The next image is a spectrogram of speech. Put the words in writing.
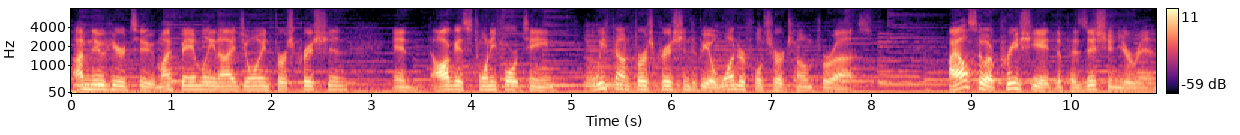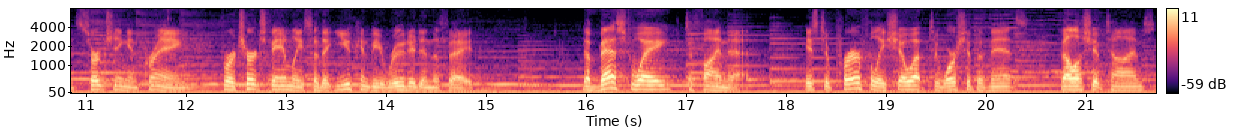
I'm new here too. My family and I joined First Christian in August 2014. We found First Christian to be a wonderful church home for us. I also appreciate the position you're in, searching and praying for a church family so that you can be rooted in the faith. The best way to find that is to prayerfully show up to worship events, fellowship times.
